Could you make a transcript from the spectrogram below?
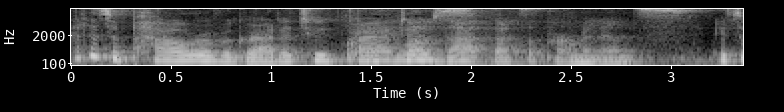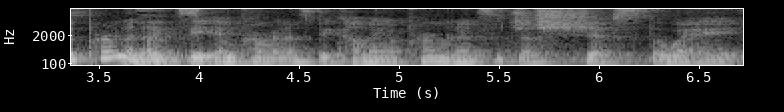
that is a power of a gratitude practice. I love that. That's a permanence. It's a permanence. It's like the impermanence becoming a permanence. It just shifts the way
